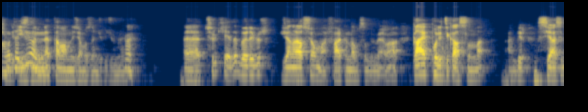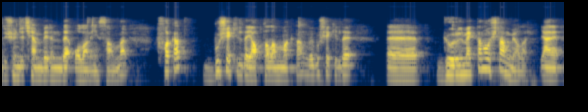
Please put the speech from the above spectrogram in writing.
Şimdi izninle tamamlayacağım az önceki cümleyi. Heh. Ee, Türkiye'de böyle bir jenerasyon var. Farkında mısın bilmiyorum ama gayet politik aslında. Yani bir siyasi düşünce çemberinde olan insanlar. Fakat bu şekilde yaptalanmaktan ve bu şekilde e, görülmekten hoşlanmıyorlar. Yani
